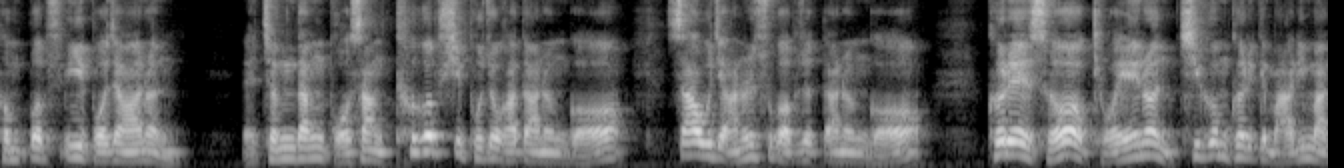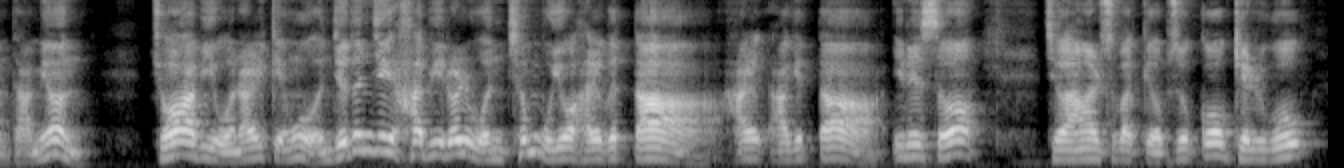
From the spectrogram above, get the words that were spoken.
헌법이 보장하는 정당 보상 턱없이 부족하다는 거, 싸우지 않을 수가 없었다는 거. 그래서 교회는 지금 그렇게 말이 많다면 조합이 원할 경우 언제든지 합의를 원천 무효하겠다, 하겠다. 이래서 저항할 수밖에 없었고 결국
